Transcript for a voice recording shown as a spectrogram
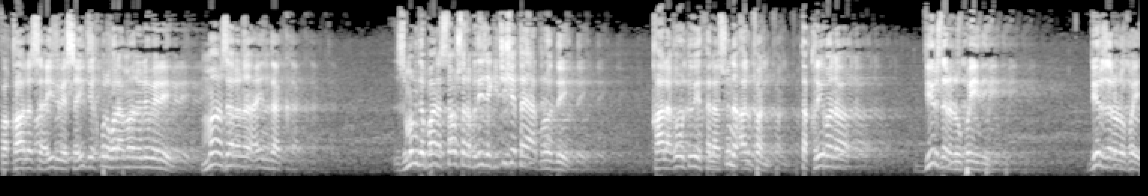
فقال سعید و سعید خپل غلامانو لویری ما زلنا عندك زمنګ د پاره تاسو سره بدیږي کې چې تیار پروت دی قال غور ته 30000 تقریبا دیر سره روپۍ دي ډیر زره روپۍ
